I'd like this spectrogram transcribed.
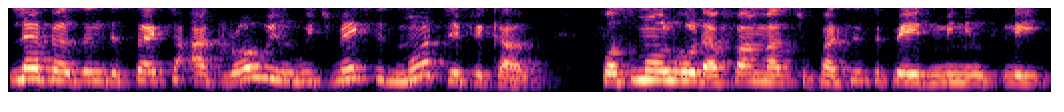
levels in the sector are growing, which makes it more difficult for smallholder farmers to participate meaningfully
